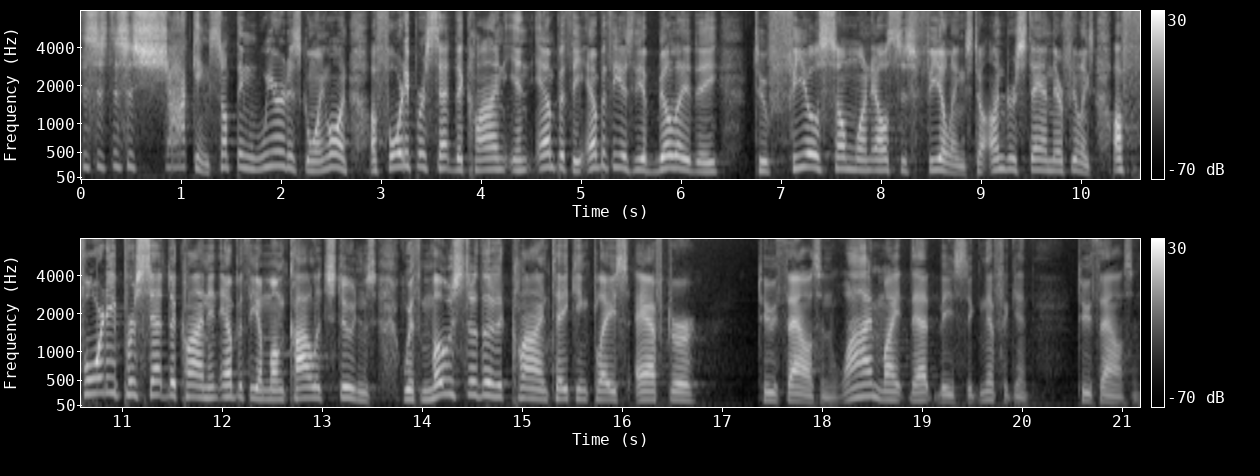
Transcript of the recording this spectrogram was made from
This is, this is shocking. Something weird is going on. A 40% decline in empathy. Empathy is the ability to feel someone else's feelings, to understand their feelings. A 40% decline in empathy among college students, with most of the decline taking place after 2000. Why might that be significant? 2000.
